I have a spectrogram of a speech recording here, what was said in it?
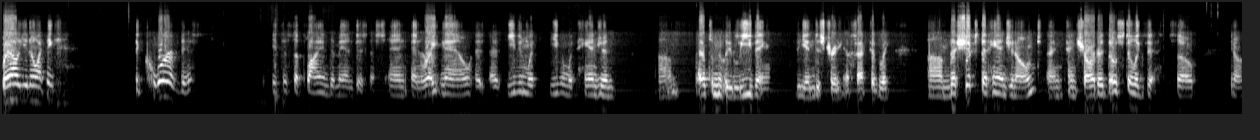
Well, you know, I think the core of this it's a supply and demand business, and and right now, even with even with Hanjin um, ultimately leaving the industry effectively, um, the ships that Hanjin owned and, and chartered those still exist. So, you know,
